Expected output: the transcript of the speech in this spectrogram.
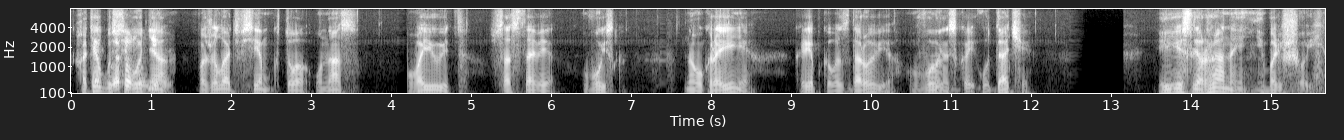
Хотел бы сегодня пожелать всем, кто у нас воюет в составе войск на Украине, крепкого здоровья, воинской удачи и, если раны, небольшой –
